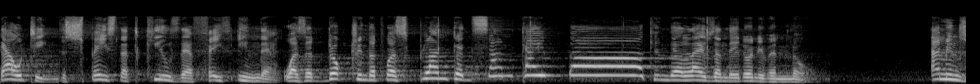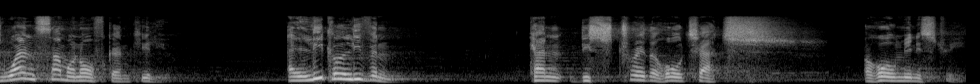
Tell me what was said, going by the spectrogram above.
doubting, the space that kills their faith in there was a doctrine that was planted sometime back in their lives and they don't even know. That means one sermon off can kill you. A little leaven can destroy the whole church, a whole ministry.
